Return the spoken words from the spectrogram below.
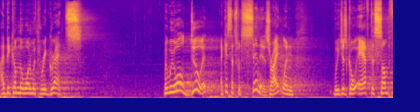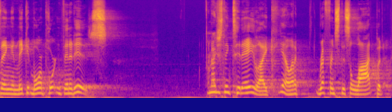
I become the one with regrets. I mean, we all do it. I guess that's what sin is, right? When we just go after something and make it more important than it is. I mean, I just think today, like, you know, and I reference this a lot, but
